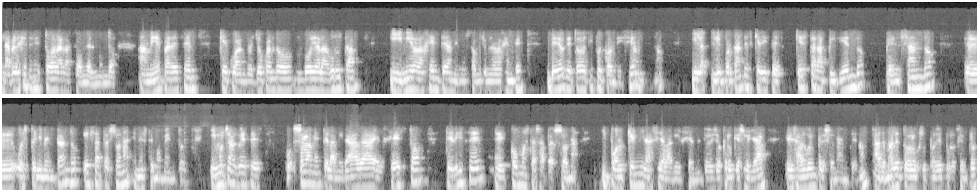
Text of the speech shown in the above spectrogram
la verdad es que tenéis toda la razón del mundo. A mí me parece que cuando yo cuando voy a la gruta y miro a la gente, a mí me gusta mucho mirar a la gente, veo de todo tipo de condición, ¿no? Y lo, importante es que dices, ¿qué estará pidiendo, pensando eh, o experimentando esa persona en este momento? Y muchas veces pues, solamente la mirada, el gesto, te dice eh, cómo está esa persona y por qué mira así a la Virgen. Entonces yo creo que eso ya es algo impresionante, ¿no? Además de todo lo que supone, por ejemplo,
